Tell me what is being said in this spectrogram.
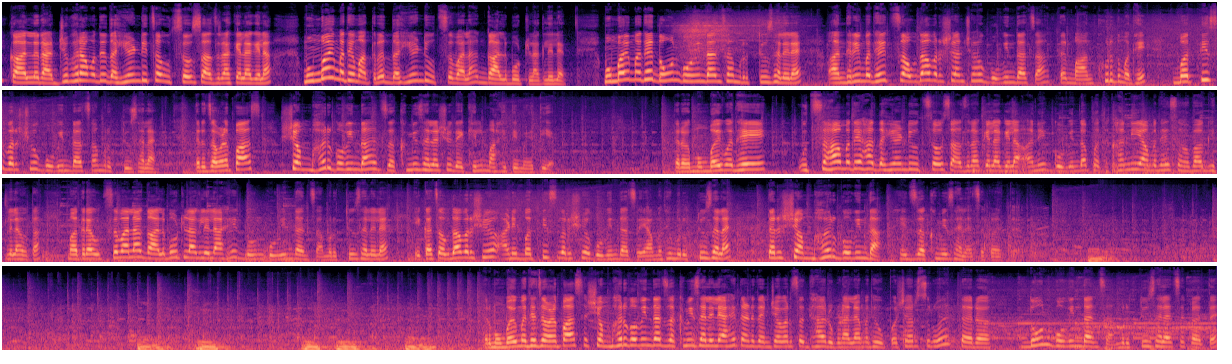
काल राज्यभरामध्ये दहीहंडीचा उत्सव साजरा केला गेला. मुंबईमध्ये मात्र दहीहंडी उत्सवाला गालबोट लागलेलं आहे. मुंबईमध्ये दोन गोविंदांचा मृत्यू झालेला आहे. अंधेरीमध्ये चौदा वर्षांच्या गोविंदाचा तर मानखुर्दमध्ये बत्तीस वर्षीय गोविंदाचा मृत्यू झालाय तर जवळपास शंभर गोविंदा जखमी झाल्याची देखील माहिती मिळते तर मुंबईमध्ये उत्साहामध्ये हा दहीहंडी उत्सव साजरा केला गेला. अनेक गोविंदा पथकांनी यामध्ये सहभाग घेतलेला होता. मात्र या उत्सवाला गालबोट लागलेला आहे. दोन गोविंदांचा मृत्यू झालेला आहे. एका चौदा वर्षीय आणि बत्तीस वर्षीय गोविंदाचा यामध्ये मृत्यू झालाय. तर शंभर गोविंदा हे जखमी झाल्याचं कळतंय. तर मुंबईमध्ये जवळपास शंभर गोविंदा जखमी झालेले आहेत आणि त्यांच्यावर सध्या रुग्णालयामध्ये उपचार सुरू आहेत. तर दोन गोविंदांचा मृत्यू झाल्याचं कळतंय.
